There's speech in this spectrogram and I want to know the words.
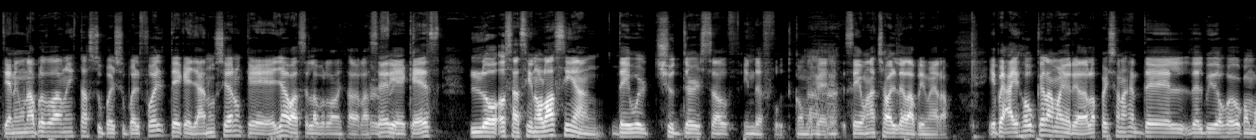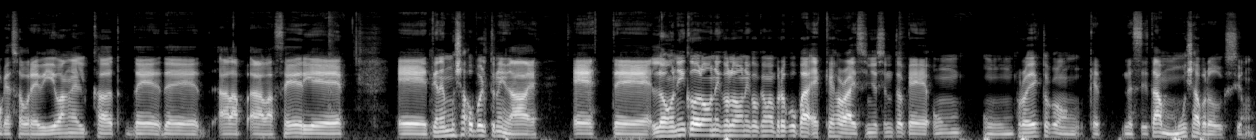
Tienen una protagonista súper súper fuerte que ya anunciaron que ella va a ser la protagonista de la serie, que es lo, o sea, si no lo hacían, they would shoot themselves in the foot, como que se iban a chaval de la primera. Y pues I hope que la mayoría de los personajes del, del videojuego como que sobrevivan el cut de, de a, la, a la serie. Eh, tienen muchas oportunidades. Este, lo único, lo único, lo único que me preocupa es que Horizon yo siento que es un, un proyecto con, que necesita mucha producción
